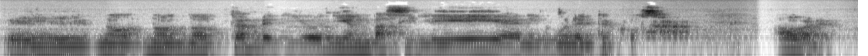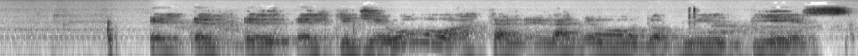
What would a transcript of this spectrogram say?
eh, no, no, no están metidos ni en Basilea, ninguna de estas cosas. Ahora, el, el, el, el que llegó hasta el, el año 2010,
